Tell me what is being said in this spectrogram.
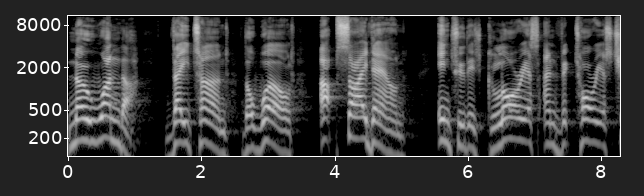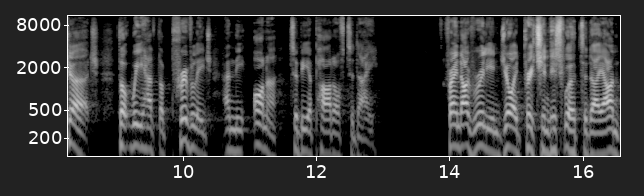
No wonder they turned the world upside down into this glorious and victorious church that we have the privilege and the honor to be a part of today. Friend, I've really enjoyed preaching this word today. I'm,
